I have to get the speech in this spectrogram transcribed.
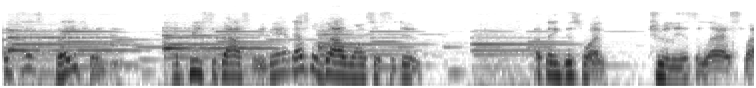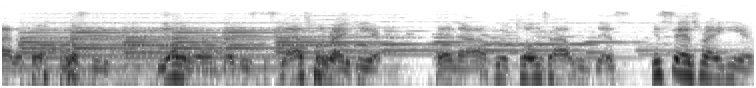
but just pray for you and preach the gospel, man. That's what God wants us to do. I think this one truly is the last slide. I thought it was the, the other one, but it's this last one right here. And uh, we'll close out with this. It says right here,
